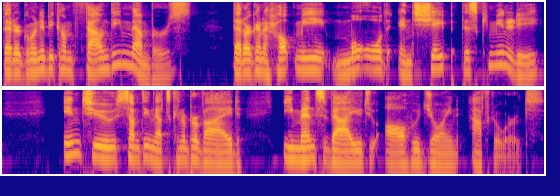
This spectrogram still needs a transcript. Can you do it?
that are going to become founding members that are going to help me mold and shape this community into something that's going to provide immense value to all who join afterwards.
